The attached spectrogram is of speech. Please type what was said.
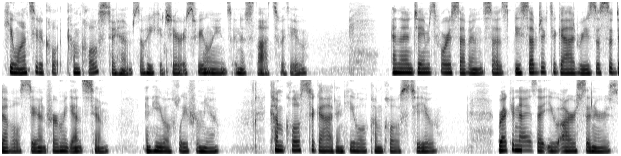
he wants you to cl- come close to him so he can share his feelings and his thoughts with you. And then James 4 7 says, Be subject to God, resist the devil, stand firm against him, and he will flee from you. Come close to God, and he will come close to you. Recognize that you are sinners.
